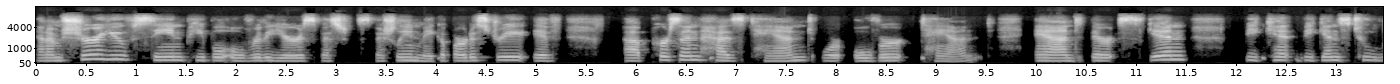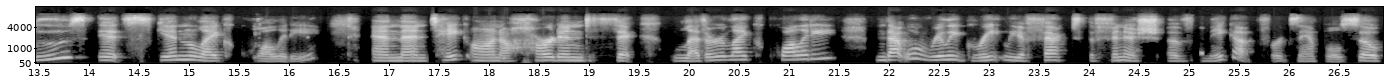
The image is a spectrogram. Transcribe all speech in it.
And I'm sure you've seen people over the years, especially in makeup artistry, if a person has tanned or over tanned and their skin begin, begins to lose its skin like quality and then take on a hardened, thick, leather like quality, that will really greatly affect the finish of makeup, for example. So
